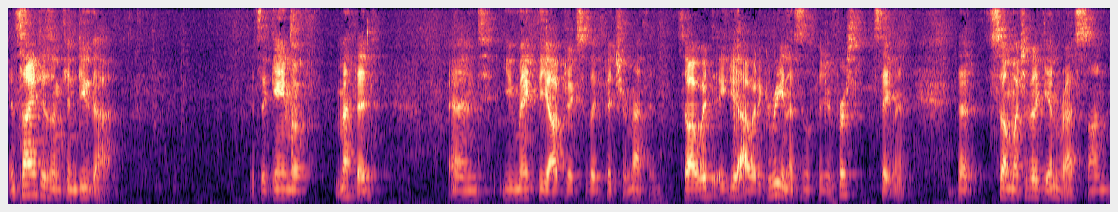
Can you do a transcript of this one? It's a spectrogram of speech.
and scientism can do that. It's a game of method, and you make the objects so they fit your method. So I would, yeah, I would agree in essence with your first statement that so much of it again rests on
